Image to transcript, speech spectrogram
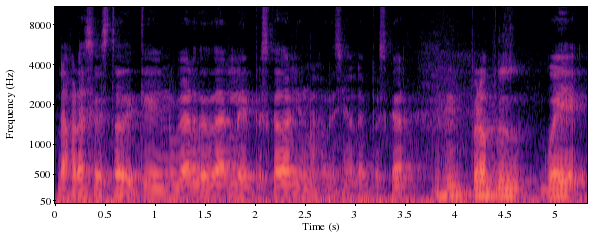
la frase esta de que en lugar de darle pescado a alguien, mejor enseñarle a pescar. Pero pues, güey,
